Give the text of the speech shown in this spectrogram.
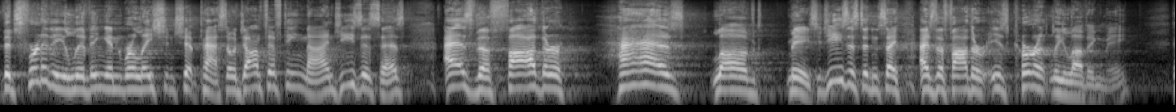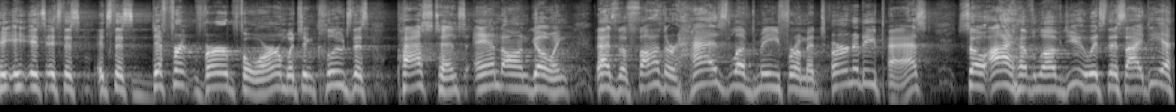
the Trinity living in relationship past. So John 15, 9, Jesus says, as the Father has loved me. See, Jesus didn't say, as the Father is currently loving me. It's, it's, this, it's this different verb form, which includes this past tense and ongoing. As the Father has loved me from eternity past, so I have loved you. It's this idea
